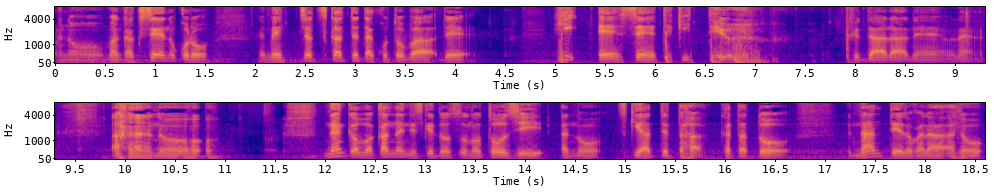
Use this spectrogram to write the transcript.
あの、まあ学生の頃、めっちゃ使ってた言葉で、非衛生的っていうくだらねえよね。あの、なんかわかんないんですけど、その当時、あの、付き合ってた方と、なんていうのかな、あの、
